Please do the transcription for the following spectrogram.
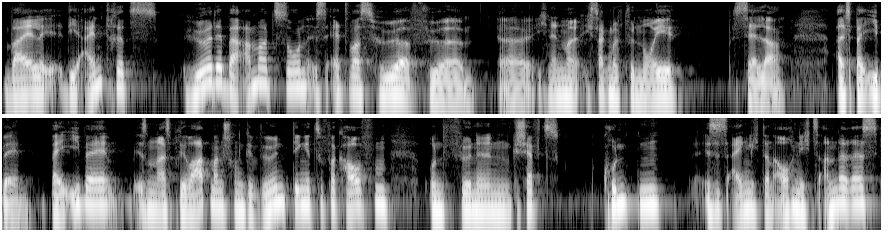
weil die Eintrittshürde bei Amazon ist etwas höher für, äh, ich nenne mal, ich sag mal für Neuseller als bei eBay. Bei eBay ist man als Privatmann schon gewöhnt, Dinge zu verkaufen und für einen Geschäftskunden ist es eigentlich dann auch nichts anderes.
